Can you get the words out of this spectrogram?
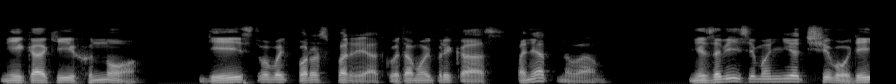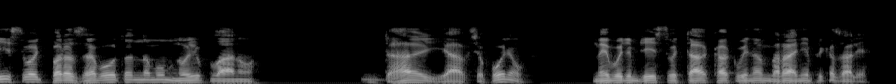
Никаких «но». Действовать по распорядку. Это мой приказ. Понятно вам? Независимо ни от чего, действовать по разработанному мною плану. Да, я все понял. Мы будем действовать так, как вы нам ранее приказали.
